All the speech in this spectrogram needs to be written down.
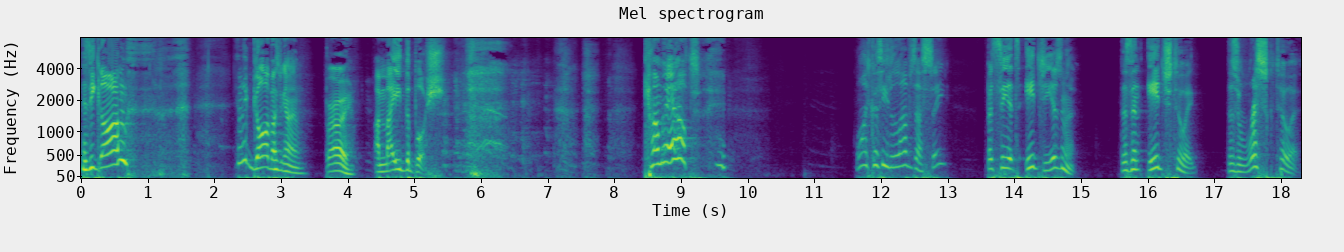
Has he gone? And God must be going, bro, I made the bush. Come out. Why? Because he loves us, see? But see, it's edgy, isn't it? There's an edge to it. There's a risk to it.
